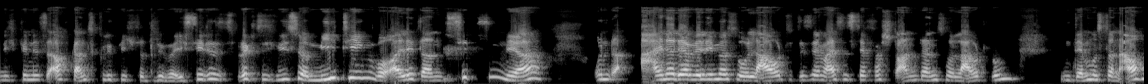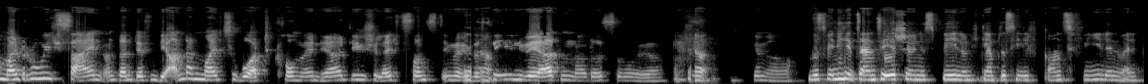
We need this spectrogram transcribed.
ich bin jetzt auch ganz glücklich darüber. Ich sehe das jetzt plötzlich wie so ein Meeting, wo alle dann sitzen, ja. Und einer, der will immer so laut, das ist ja meistens der Verstand dann so laut rum. Und der muss dann auch mal ruhig sein und dann dürfen die anderen mal zu Wort kommen, ja, die vielleicht sonst immer ja. übersehen werden oder so, ja. Ja, genau. Das finde ich jetzt ein sehr schönes Bild und ich glaube, das hilft ganz vielen, weil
